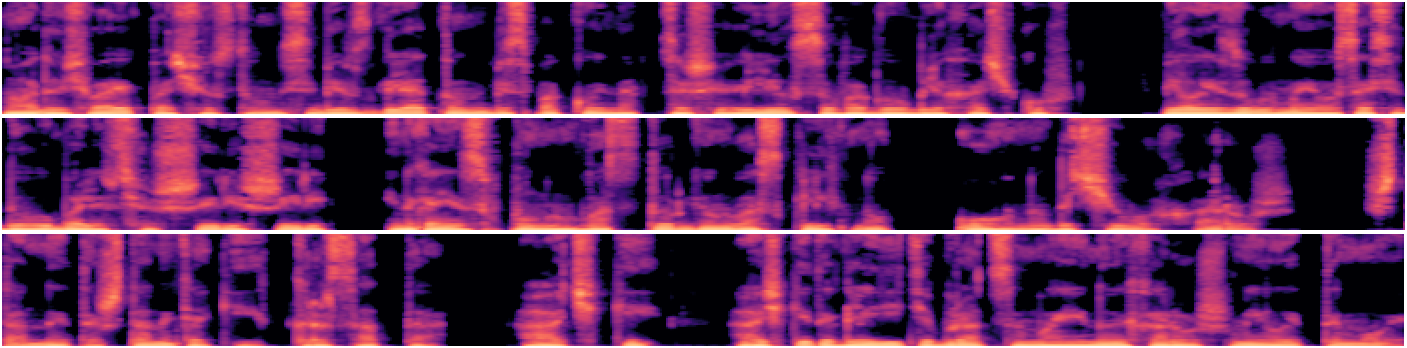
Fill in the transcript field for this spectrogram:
Молодой человек почувствовал на себе взгляд, он беспокойно зашевелился в оглоблях очков. Белые зубы моего соседа улыбались все шире, шире, и, наконец, в полном восторге он воскликнул. «О, ну до чего хорош! Штаны-то, штаны какие, красота! А очки? А очки-то, глядите, братцы мои, ну и хорош, милый ты мой!»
